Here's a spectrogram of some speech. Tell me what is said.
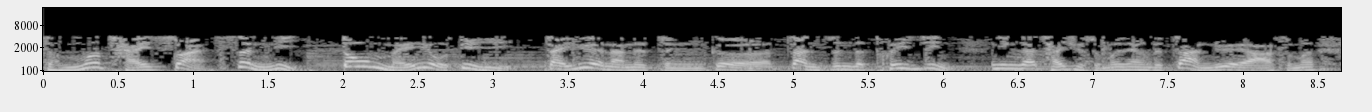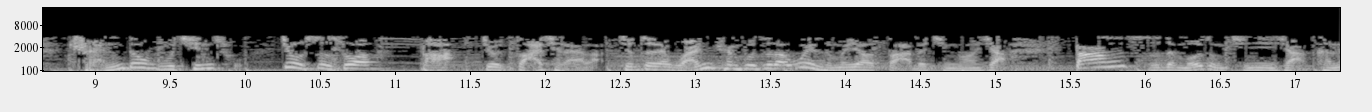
什么才算胜利都没有定义，在越南的整个战争的推进应该采取什么样的战略啊？什么全都不清楚，就是说打就打起来了，就在完全不知道为什么要打的情况下，当时的某种情景下可能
